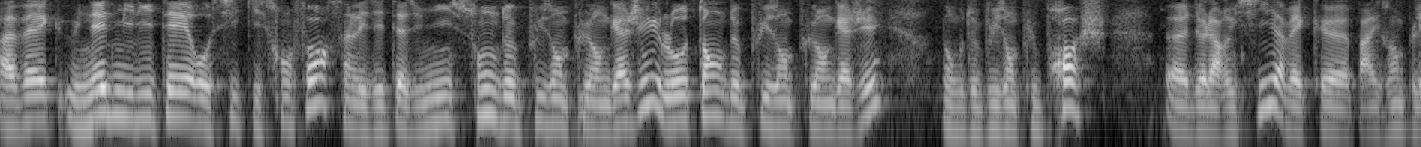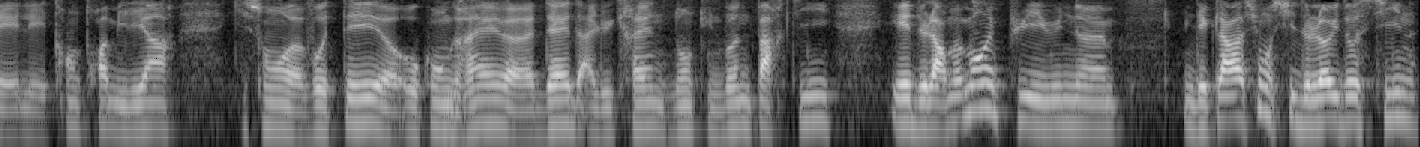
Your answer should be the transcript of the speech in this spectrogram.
avec une aide militaire aussi qui se renforce. Hein. Les États-Unis sont de plus en plus engagés, l'OTAN de plus en plus engagée, donc de plus en plus proche de la Russie, avec par exemple les, les, 33 milliards qui sont euh, votés euh, au Congrès euh, d'aide à l'Ukraine, dont une bonne partie est de l'armement. Et puis une, déclaration aussi de Lloyd Austin,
